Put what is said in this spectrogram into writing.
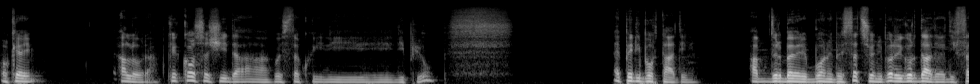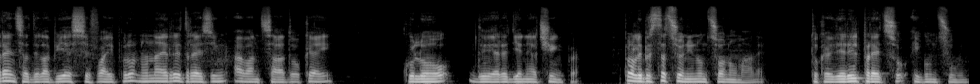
Ok, allora, che cosa ci dà questa qui di, di più? È per i portatili. Ah, dovrebbe avere buone prestazioni, però ricordate, a differenza della PS5 Pro, non ha il ray tracing avanzato, ok? Quello di RDNA 5. Però le prestazioni non sono male. Tocca vedere il prezzo e i consumi.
